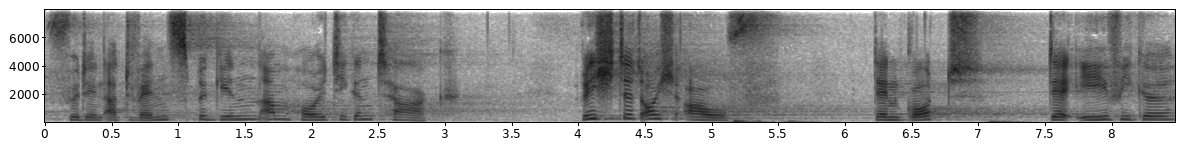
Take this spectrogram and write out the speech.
für den Adventsbeginn am heutigen Tag. Richtet euch auf, denn Gott der Ewige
